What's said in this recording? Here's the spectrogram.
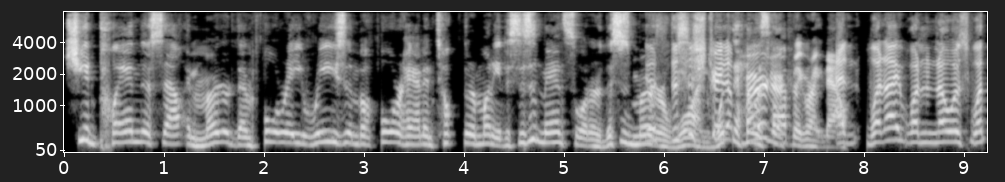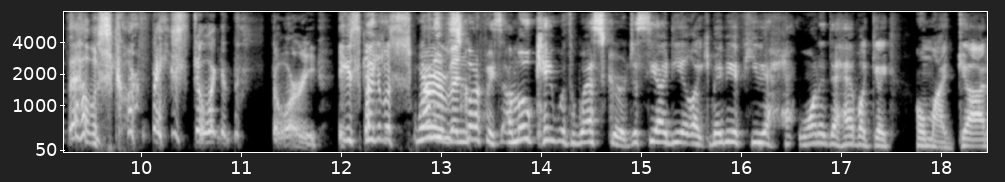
she had planned this out and murdered them for a reason beforehand and took their money. This isn't manslaughter. This is murder This- this is one. straight what the up hell is happening right now? And what I want to know is what the hell is Scarface doing? in this story. He's kind Like, of a Not swerve. even And, Scarface. I'm okay with Wesker. Just the idea, like maybe if he ha- wanted to have like, a, oh my god,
